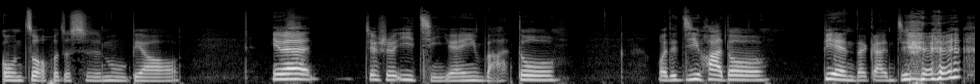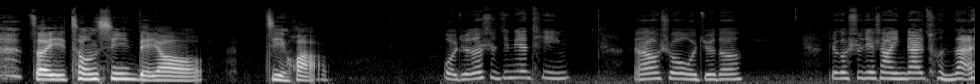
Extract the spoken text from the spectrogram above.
工作或者是目标，因为就是疫情原因吧，都我的计划都变的感觉，所以重新得要计划。我觉得是今天听瑶瑶说，我觉得这个世界上应该存在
